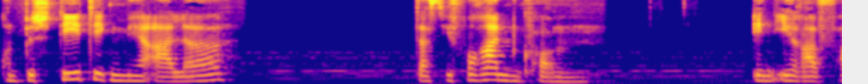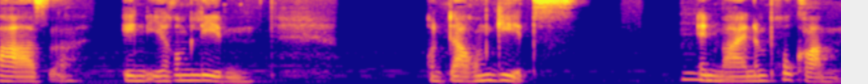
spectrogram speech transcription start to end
Und bestätigen mir alle, dass sie vorankommen in ihrer Phase, in ihrem Leben. Und darum geht's in meinem Programm.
